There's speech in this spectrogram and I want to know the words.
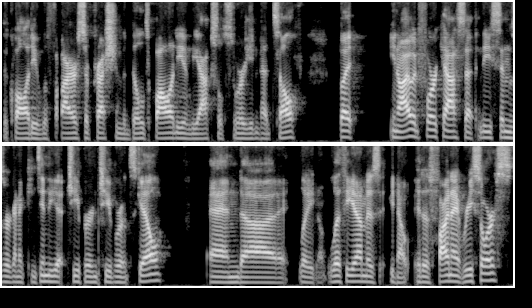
the quality of the fire suppression, the build quality of the actual storage unit itself. But you know, I would forecast that these sims are going to continue to get cheaper and cheaper at scale. And uh, like lithium is, you know, it is finite resource.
